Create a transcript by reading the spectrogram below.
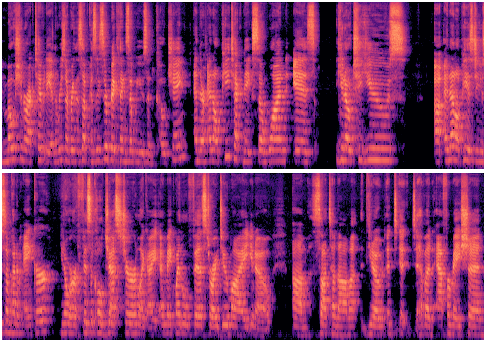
motion or activity. And the reason I bring this up because these are big things that we use in coaching and they're NLP techniques. So one is, you know, to use uh, an NLP is to use some kind of anchor, you know, or a physical gesture. Like I, I make my little fist or I do my, you know, um, satanama, you know, to have an affirmation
